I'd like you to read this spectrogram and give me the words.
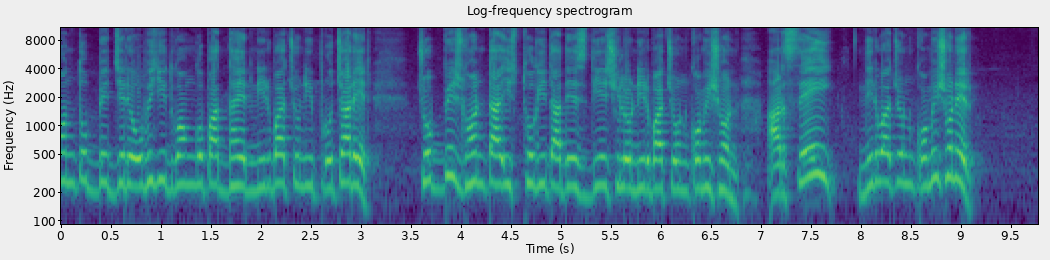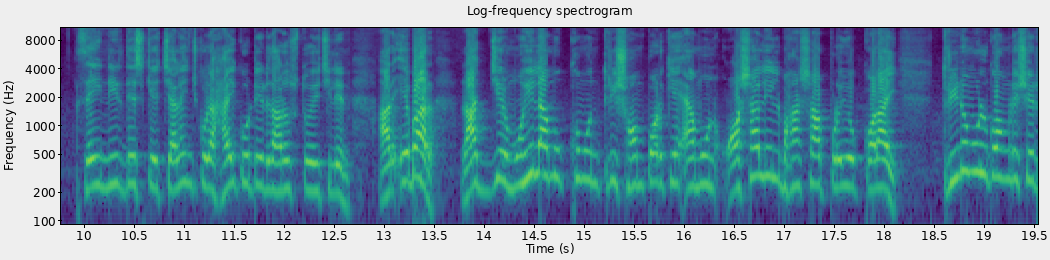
মন্তব্যের জেরে অভিজিৎ গঙ্গোপাধ্যায়ের নির্বাচনী প্রচারের চব্বিশ ঘণ্টা স্থগিতাদেশ দিয়েছিল নির্বাচন কমিশন। আর সেই নির্বাচন কমিশনের সেই নির্দেশকে চ্যালেঞ্জ করে হাইকোর্টের দ্বারস্থ হয়েছিলেন। আর এবার রাজ্যের মহিলা মুখ্যমন্ত্রী সম্পর্কে এমন অশালীল ভাষা প্রয়োগ করায় তৃণমূল কংগ্রেসের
